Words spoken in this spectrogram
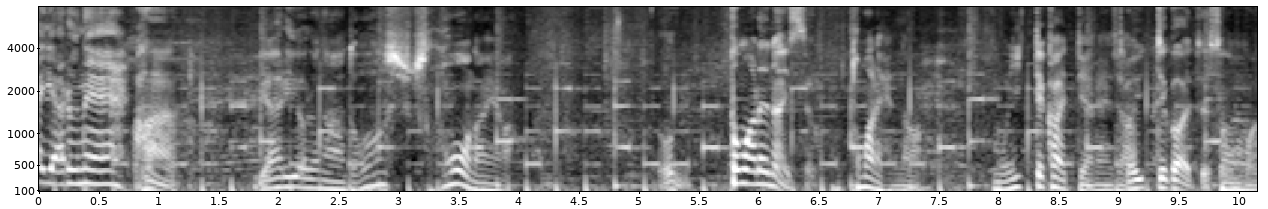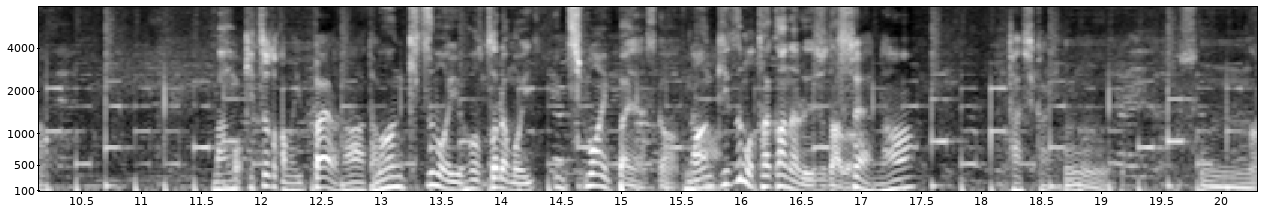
ーやるね。はやりよるな。どうしそうなんや。い泊まれないですよ。泊まれへんな。もう行って帰ってやねじゃあ。行って帰ってそのまま。満喫とかもいっぱいあるな多分。満喫もいいそれはもう一番いっぱいじゃないですか。満喫も高なるでしょ多分。そうやな。確かに。うん。そんな、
